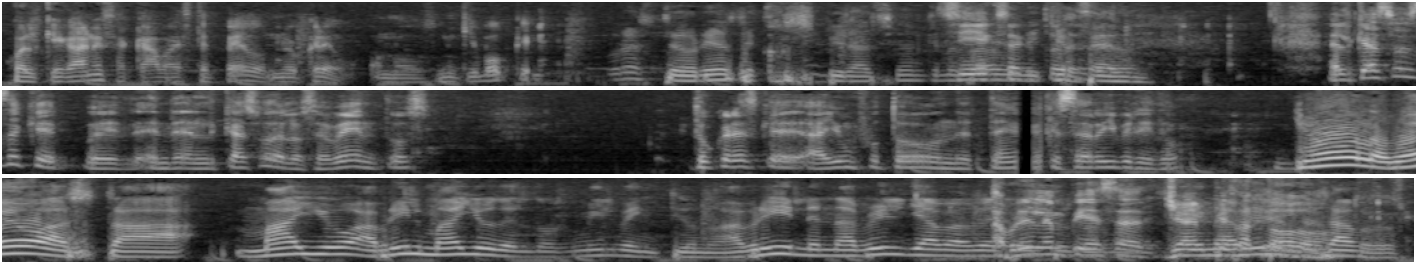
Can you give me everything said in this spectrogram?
o el que gane se acaba este pedo, yo creo. O no me equivoque. Puras teorías de conspiración que no Sí, saben ni exacto. qué pedo. El caso es de que, eh, en, en el caso de los eventos, ¿tú crees que hay un futuro donde tenga que ser híbrido? Yo lo veo hasta mayo, abril, mayo del 2021. Abril, en abril ya va a haber. Abril empieza, normales. Ya En empieza abril todo. Entonces,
